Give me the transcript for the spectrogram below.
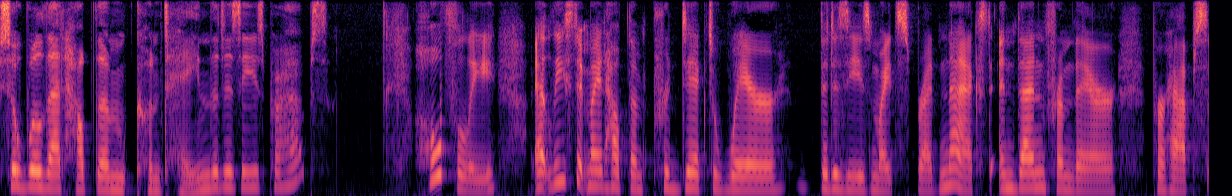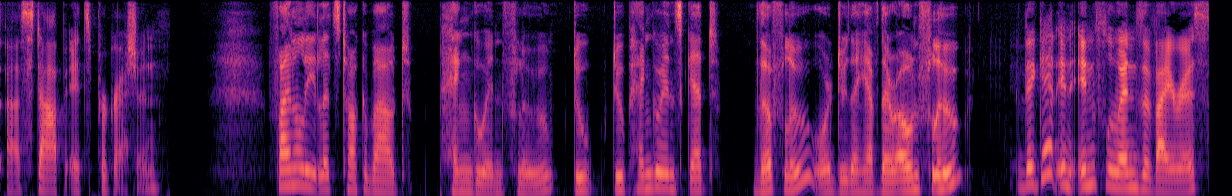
So, will that help them contain the disease, perhaps? hopefully, at least it might help them predict where the disease might spread next, and then from there, perhaps uh, stop its progression. Finally, let's talk about penguin flu. Do, do penguins get the flu, or do they have their own flu? They get an influenza virus,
